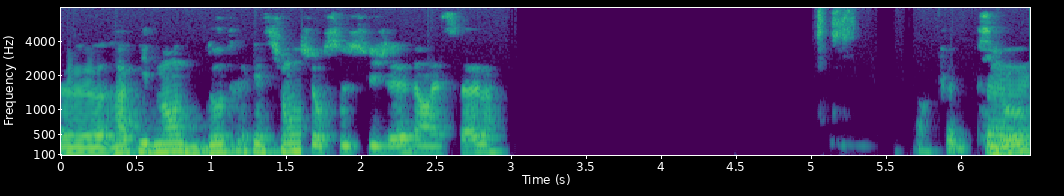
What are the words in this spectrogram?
Euh, rapidement, d'autres questions sur ce sujet dans la salle? En fait, euh,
